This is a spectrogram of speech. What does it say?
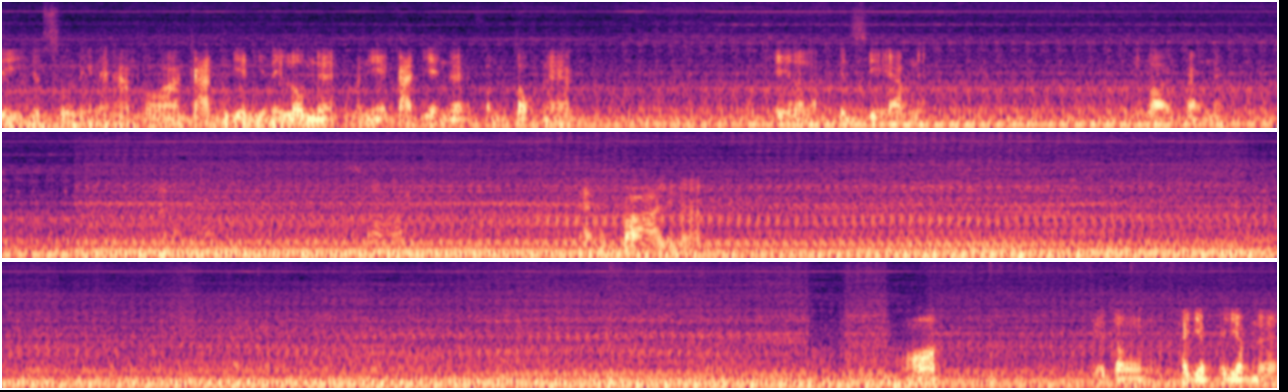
34.0นี่นะครับ เพราะว่าอากาศมันเย็นอยู่ในร่มเนี่ยวันนี้อากาศเย็นด้วยฝนตกนะครับโอเคแล้วล่ะขึ้น4แอมป์เนี่ยรออีกแป๊บหนึงสามแอมป์กว่าอยู่นะครับ อ๋อ เดี๋ยวต้องขยับขยับหน่อย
